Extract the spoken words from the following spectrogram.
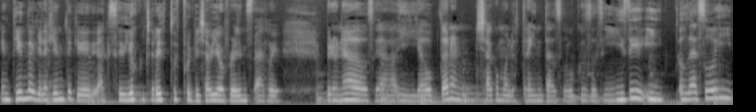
entiendo que la gente que accedió a escuchar esto es porque ya vio Friends, arre. Pero nada, o sea, y adoptaron ya como a los 30 o cosas así. Y, sí, o sea, soy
